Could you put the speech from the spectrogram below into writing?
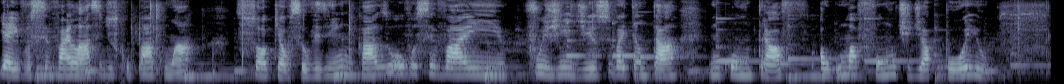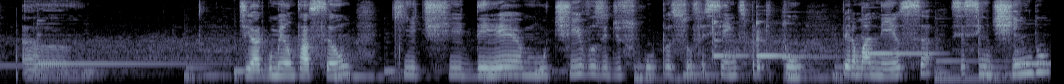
E aí você vai lá se desculpar com A, só que é o seu vizinho no caso, ou você vai fugir disso e vai tentar encontrar alguma fonte de apoio, uh, de argumentação que te dê motivos e desculpas suficientes para que tu permaneça se sentindo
